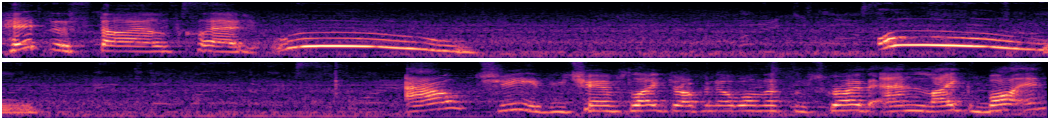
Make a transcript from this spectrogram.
Hit the Styles Clash. Ooh. If you champs like, drop an elbow on that subscribe and like button.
